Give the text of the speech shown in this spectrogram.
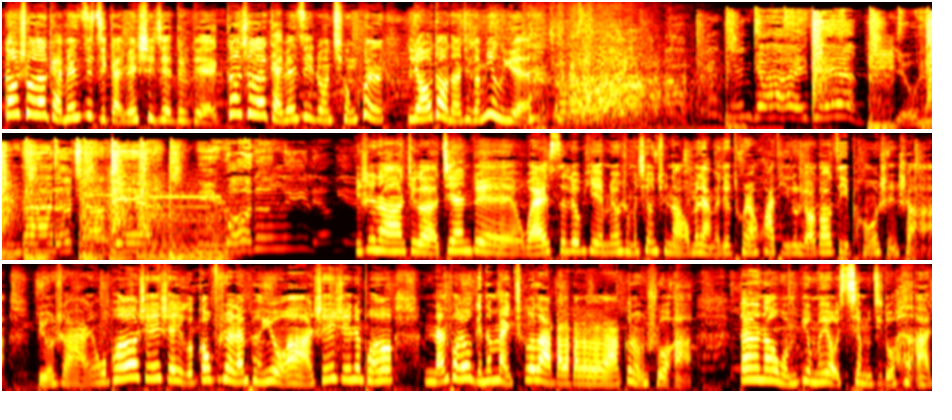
刚说了改变自己，改变世界，对不对？刚说了改变自己这种穷困潦倒的这个命运。于是呢，这个既然对五 S 六 P 也没有什么兴趣呢，我们两个就突然话题就聊到自己朋友身上啊。比如说啊，我朋友谁谁谁有个高富帅男朋友啊，谁谁谁那朋友男朋友给他买车了，巴拉巴拉巴拉各种说啊。当然呢，我们并没有羡慕嫉妒恨啊，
